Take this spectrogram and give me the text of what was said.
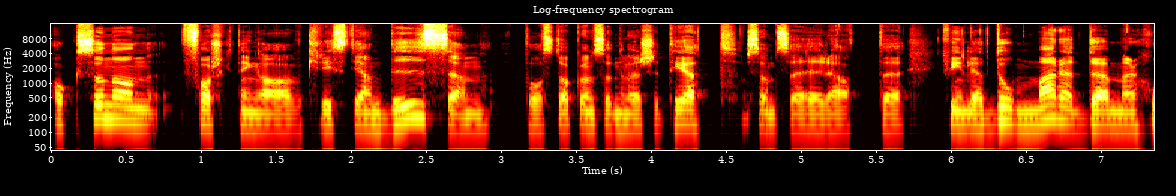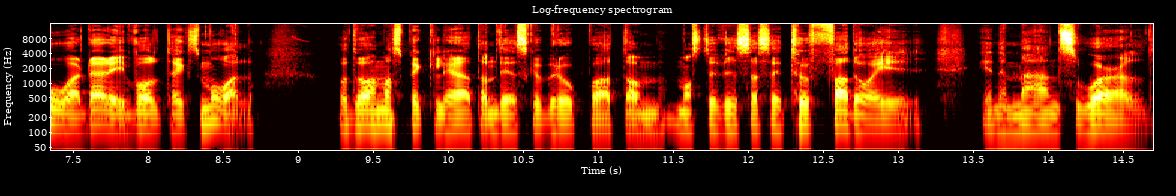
också någon forskning av Christian Diesen på Stockholms universitet som säger att eh, kvinnliga domare dömer hårdare i våldtäktsmål. Och då har man spekulerat om det skulle bero på att de måste visa sig tuffa då i in a man's world.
